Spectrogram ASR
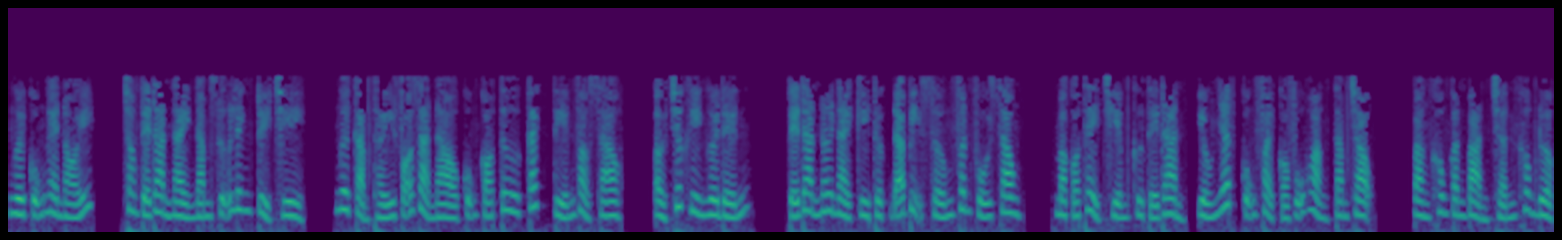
ngươi cũng nghe nói, trong tế đàn này nắm giữ linh tủy trì, ngươi cảm thấy võ giả nào cũng có tư cách tiến vào sao? Ở trước khi ngươi đến, tế đàn nơi này kỳ thực đã bị sớm phân phối xong, mà có thể chiếm cư tế đàn, yếu nhất cũng phải có vũ hoàng tam trọng, bằng không căn bản chấn không được.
